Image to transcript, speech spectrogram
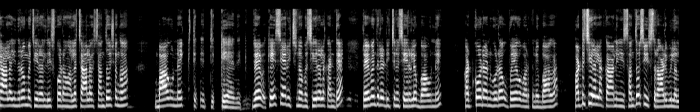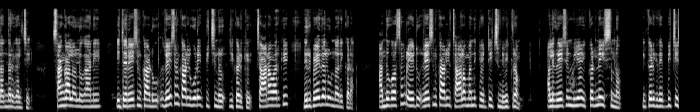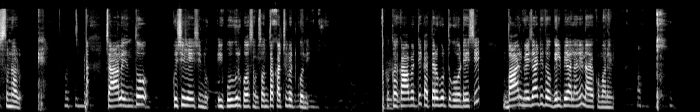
చాలా ఇందిరమ్మ చీరలు తీసుకోవడం వల్ల చాలా సంతోషంగా బాగున్నాయి. అది. కేసీఆర్ ఇచ్చిన చీరల కంటే రేవంత్ రెడ్డి ఇచ్చిన చీరలే బాగున్నాయి. కట్టుకోవడానికి కూడా ఉపయోగపడుతున్నాయి బాగా. పట్టు చీరలకు కానీ సంతోషిస్తారు ఆడపిల్లలు అందరు కలిసి. సంఘాలలో కానీ ఇది రేషన్ కార్డు రేషన్ కార్డులు కూడా ఇప్పించిండ్రు ఇక్కడికి. చాలా వరకు నిరుపేదలు ఉన్నారు ఇక్కడ. అందుకోసం రేటు రేషన్ కార్డులు చాలామందికి పెట్టించిండు విక్రమ్. వాళ్ళకి రేషన్ బియ్యం ఇక్కడనే ఇస్తున్నాం. ఇక్కడికి తెప్పించి ఇస్తున్నాడు. చాలా ఎంతో కృషి చేసిండు ఈ కూగురు కోసం సొంత ఖర్చు పెట్టుకొని. కాబట్టి కత్తెర గుర్తుకు ఓటేసి భారీ మెజార్టీతో గెలిపించాలని నా యొక్క మనవి.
